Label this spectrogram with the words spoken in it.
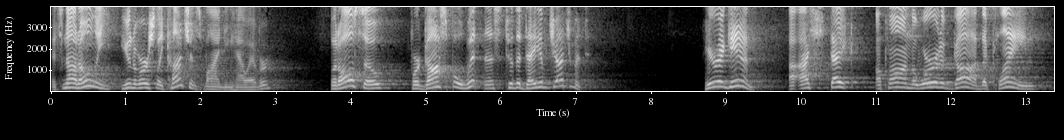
It's not only universally conscience binding, however, but also for gospel witness to the day of judgment. Here again, I stake upon the Word of God the claim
